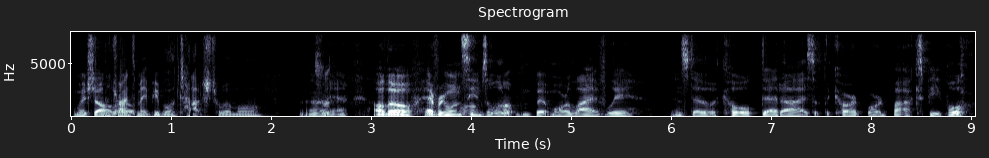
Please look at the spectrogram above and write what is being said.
which They're all trying to make people attached to her more. Oh, yeah. Although everyone Womp seems a little womp. bit more lively instead of the cold, dead eyes of the cardboard box people.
